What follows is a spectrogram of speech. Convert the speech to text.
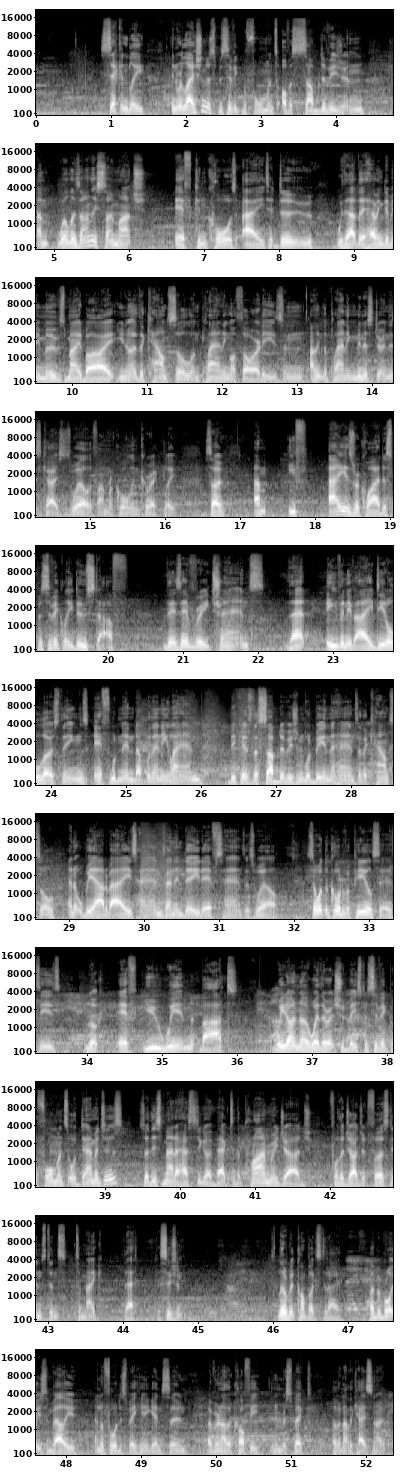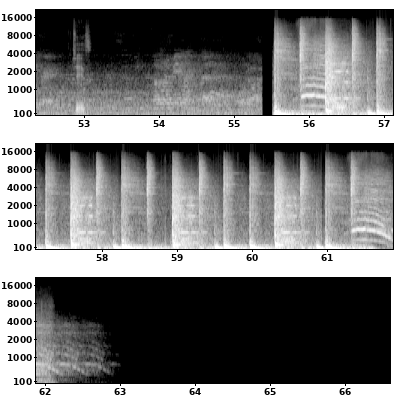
Secondly, in relation to specific performance of a subdivision, um, well, there's only so much F can cause A to do without there having to be moves made by, you know, the council and planning authorities, and I think the planning minister in this case as well, if I'm recalling correctly. So, um, if A is required to specifically do stuff, there's every chance that even if A did all those things, F wouldn't end up with any land because the subdivision would be in the hands of the council and it will be out of A's hands and indeed F's hands as well. So what the Court of Appeal says is, look, if you win, but we don't know whether it should be specific performance or damages, so this matter has to go back to the primary judge for the judge at first instance to make that decision. A little bit complex today. Hope it brought you some value and look forward to speaking again soon over another coffee and in respect of another case note. Cheers.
